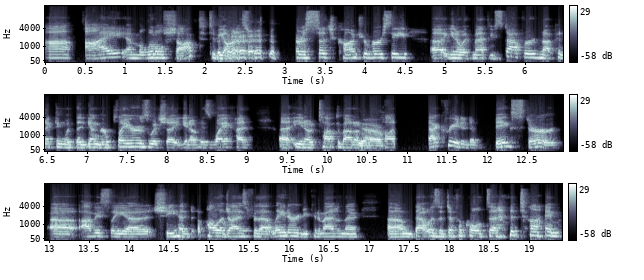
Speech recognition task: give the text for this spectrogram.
Uh, I am a little shocked, to be honest. there was such controversy, uh, you know, with Matthew Stafford not connecting with the younger players, which uh, you know his wife had, uh, you know, talked about on Yeah. her pod. That created a big stir. Uh, obviously, uh, she had apologized for that later, and you can imagine that um, that was a difficult uh, time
